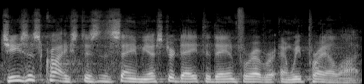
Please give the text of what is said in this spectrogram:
Jesus Christ is the same yesterday, today, and forever, and we pray a lot.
